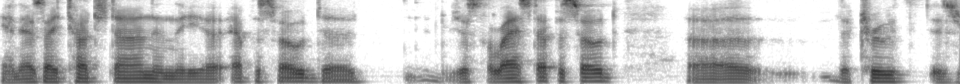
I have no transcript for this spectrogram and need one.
And as I touched on in the uh, episode, uh, just the last episode, uh, the truth is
